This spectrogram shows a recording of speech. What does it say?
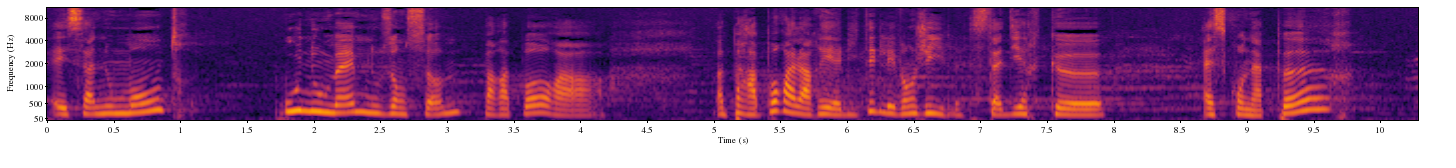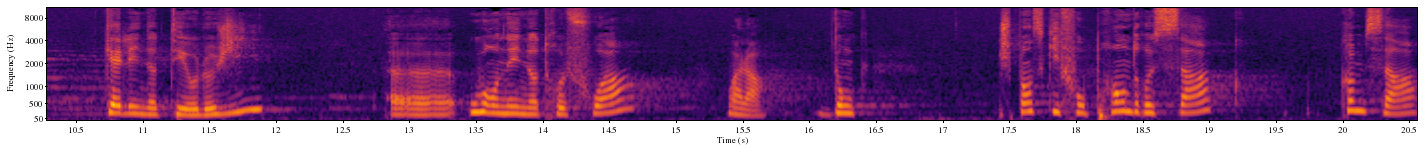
Et ça nous montre où nous-mêmes nous en sommes par rapport à, par rapport à la réalité de l'Évangile. C'est-à-dire que, est-ce qu'on a peur? Quelle est notre théologie? Où en est notre foi? Voilà. Donc, je pense qu'il faut prendre ça comme ça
